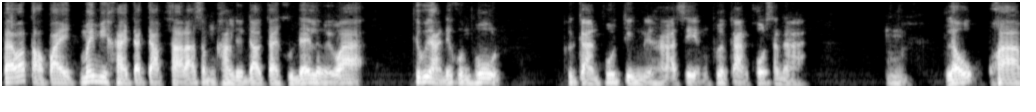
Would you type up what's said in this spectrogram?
แปลว่าต่อไปไม่มีใครจะจับสาระสำคัญหรือเดาใจคุณได้เลยว่า ที่ทุกอย่างที่คุณพูด คือการพูดจริงหรือหาเสียงเพื่อการโฆษณา อืมแล้วความ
